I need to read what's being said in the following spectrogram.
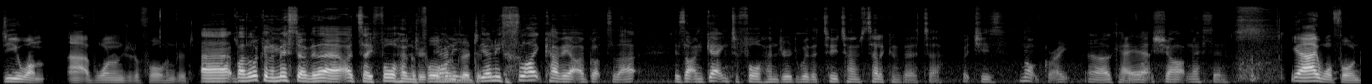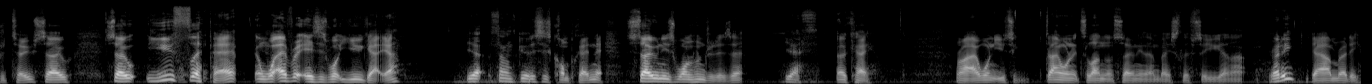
do you want out of 100 or 400? Uh, by the look of the mist over there, I'd say 400. The, 400. only, the only slight caveat I've got to that is that I'm getting to 400 with a two times teleconverter, which is not great. Oh, okay, yeah. Sharpness and Yeah, I want 400 too. So, so you flip it, and whatever it is is what you get. Yeah. yeah, sounds good. This is complicated. Isn't it? Sony's 100, is it? Yes. Okay. Right. I want you to. I want it to land on Sony then, basically, so you get that. Ready? Yeah, I'm ready.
